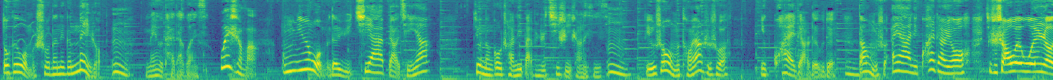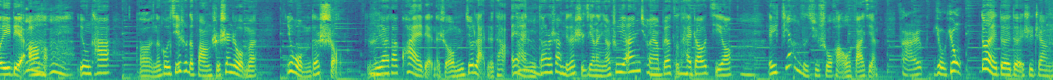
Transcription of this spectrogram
都跟我们说的那个内容，嗯，没有太大关系。为什么？嗯，因为我们的语气啊、表情呀，就能够传递百分之七十以上的信息。嗯，比如说我们同样是说你快点，对不对？嗯。当我们说哎呀你快点哟，就是稍微温柔一点啊，用他呃能够接受的方式，甚至我们用我们的手比如说要他快一点的时候，我们就揽着他，哎呀，你到了上学的时间了，你要注意安全呀，不要走太着急哦。哎，这样子去说话，我发现反而有用。对对对，是这样子。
